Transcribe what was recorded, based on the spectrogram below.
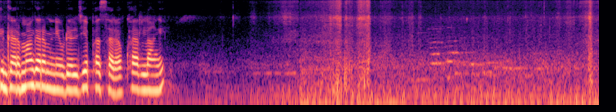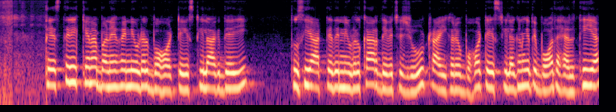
ਤੇ ਗਰਮਾ ਗਰਮ ਨਿਊਡਲ ਜੀ ਆਪਾਂ ਸਰਵ ਕਰ ਲਾਂਗੇ। ਤੇ ਇਸ ਤਰੀਕੇ ਨਾਲ ਬਣੇ ਹੋਏ ਨਿਊਡਲ ਬਹੁਤ ਟੇਸਟੀ ਲੱਗਦੇ ਆ ਜੀ। ਤੁਸੀਂ ਆਟੇ ਦੇ ਨਿਊਡਲ ਘਰ ਦੇ ਵਿੱਚ ਜ਼ਰੂਰ ਟਰਾਈ ਕਰਿਓ, ਬਹੁਤ ਟੇਸਟੀ ਲੱਗਣਗੇ ਤੇ ਬਹੁਤ ਹੈਲਥੀ ਆ।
